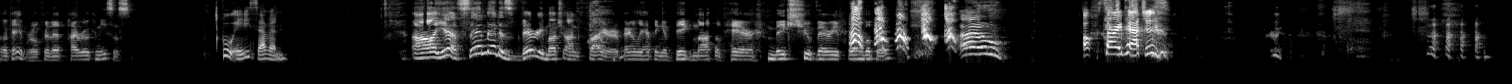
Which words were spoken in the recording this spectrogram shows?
Okay, roll for that pyrokinesis. Ooh, 87. Uh yeah, Sandman is very much on fire. Apparently having a big mop of hair makes you very flammable. Oh! Oh, sorry, Patches.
